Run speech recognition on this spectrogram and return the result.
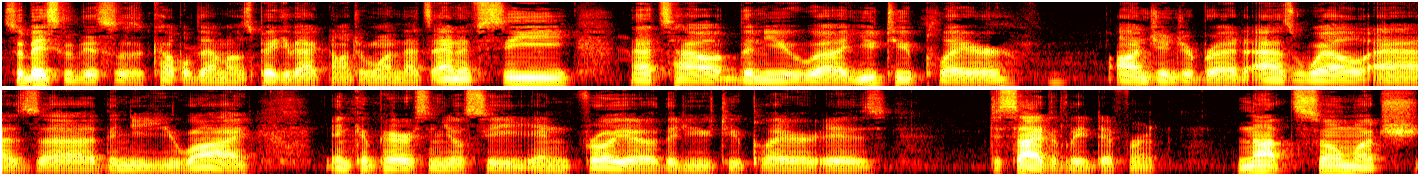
so basically, this is a couple demos piggybacked onto one. That's NFC. That's how the new uh, YouTube player on Gingerbread, as well as uh, the new UI. In comparison, you'll see in Froyo, the YouTube player is decidedly different. Not so much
